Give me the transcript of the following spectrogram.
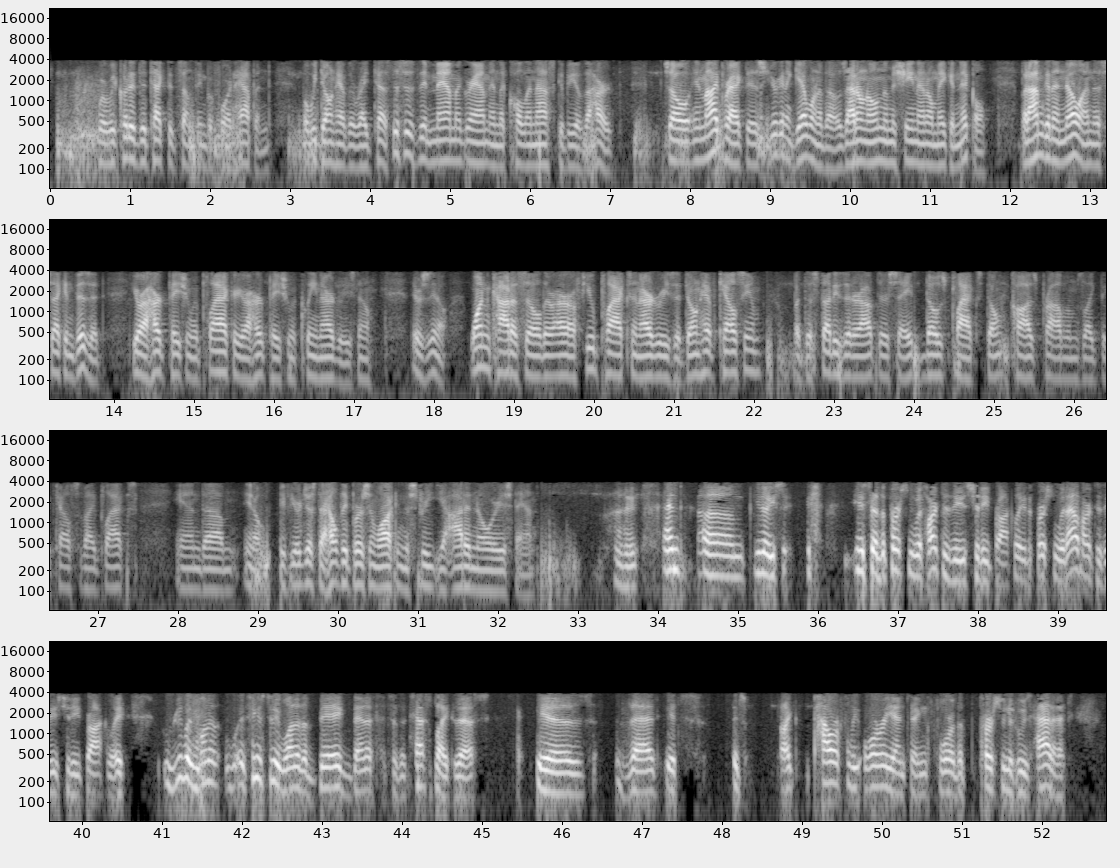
where we could have detected something before it happened, but we don't have the right test. This is the mammogram and the colonoscopy of the heart. So in my practice, you're going to get one of those. I don't own the machine, I don't make a nickel, but I'm going to know on the second visit you're a heart patient with plaque or you're a heart patient with clean arteries. Now, there's you know one codicil. There are a few plaques in arteries that don't have calcium, but the studies that are out there say those plaques don't cause problems like the calcified plaques. And um, you know, if you're just a healthy person walking the street, you ought to know where you stand. And um, you know, you, you said the person with heart disease should eat broccoli. The person without heart disease should eat broccoli really one of it seems to me one of the big benefits of a test like this is that it's it's like powerfully orienting for the person who's had it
